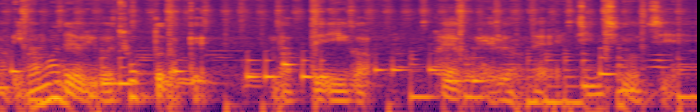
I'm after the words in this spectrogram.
まあ、今までよりはちょっとだけバッテリーが早く減るので1日のうち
